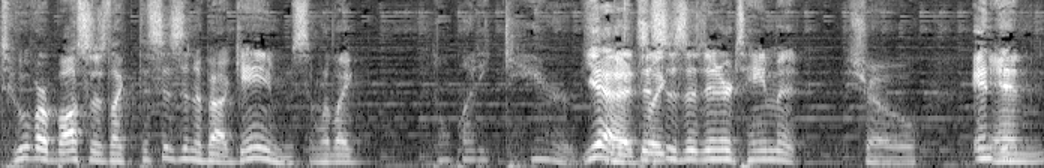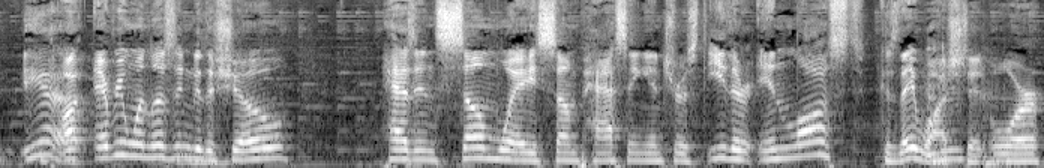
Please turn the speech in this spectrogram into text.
two of our bosses like this isn't about games, and we're like nobody cares. Yeah, Like, it's this like- is an entertainment show, And and, it- yeah. everyone listening to the show has in some way some passing interest either in Lost because they watched Mhm. it, or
